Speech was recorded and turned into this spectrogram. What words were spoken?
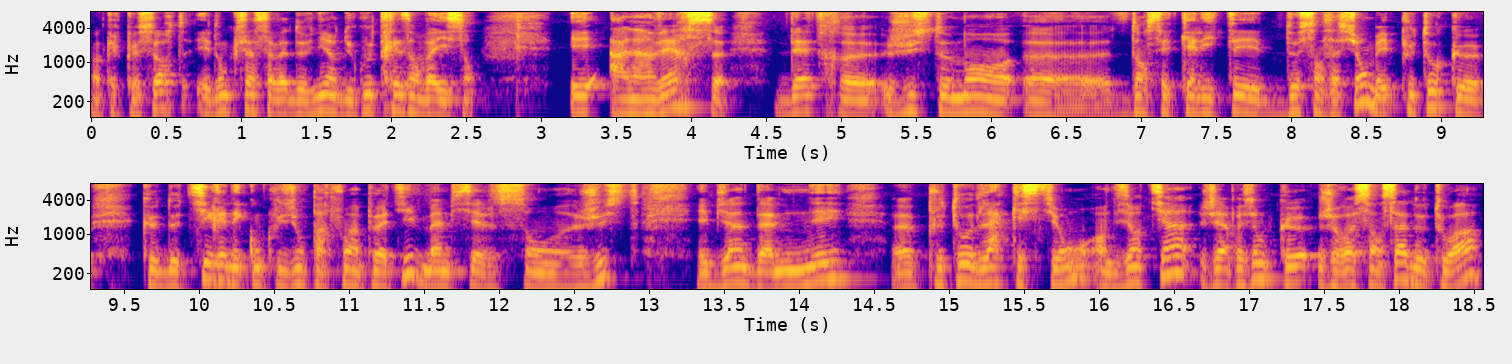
en quelque sorte, et donc ça, ça va devenir du coup très envahissant et à l'inverse, d'être euh, justement euh, dans cette qualité de sensation, mais plutôt que, de tirer des conclusions parfois un peu hâtives, même si elles sont euh, justes, eh bien d'amener plutôt de la question en disant, tiens, j'ai l'impression que je ressens ça de toi,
